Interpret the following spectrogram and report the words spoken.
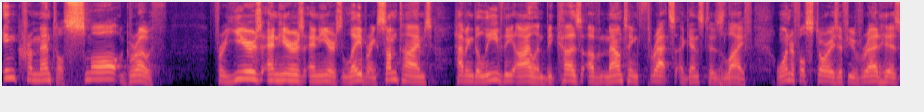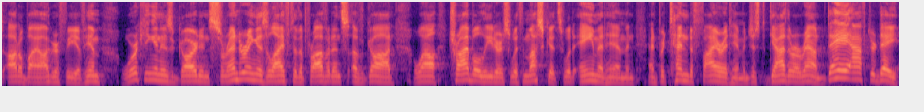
incremental, small growth for years and years and years, laboring, sometimes having to leave the island because of mounting threats against his life. Wonderful stories if you've read his autobiography of him working in his garden, surrendering his life to the providence of God, while tribal leaders with muskets would aim at him and, and pretend to fire at him and just gather around. Day after day,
